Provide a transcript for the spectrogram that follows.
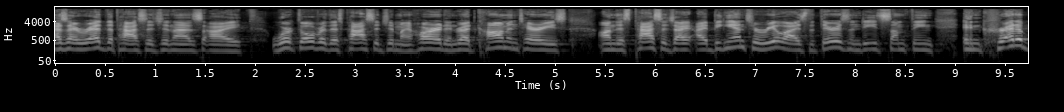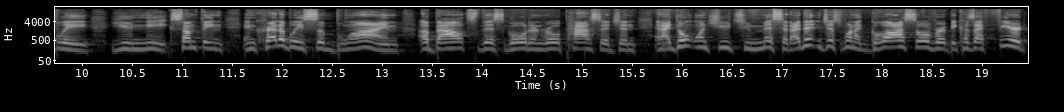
as I read the passage and as I worked over this passage in my heart and read commentaries on this passage, I, I, began to realize that there is indeed something incredibly unique, something incredibly sublime about this Golden Rule passage. And, and I don't want you to miss it. I didn't just want to gloss over it because I feared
